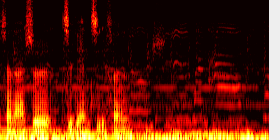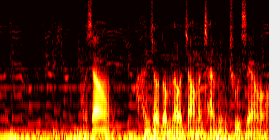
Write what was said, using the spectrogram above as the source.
现在是几点几分。好像很久都没有这样的产品出现了。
